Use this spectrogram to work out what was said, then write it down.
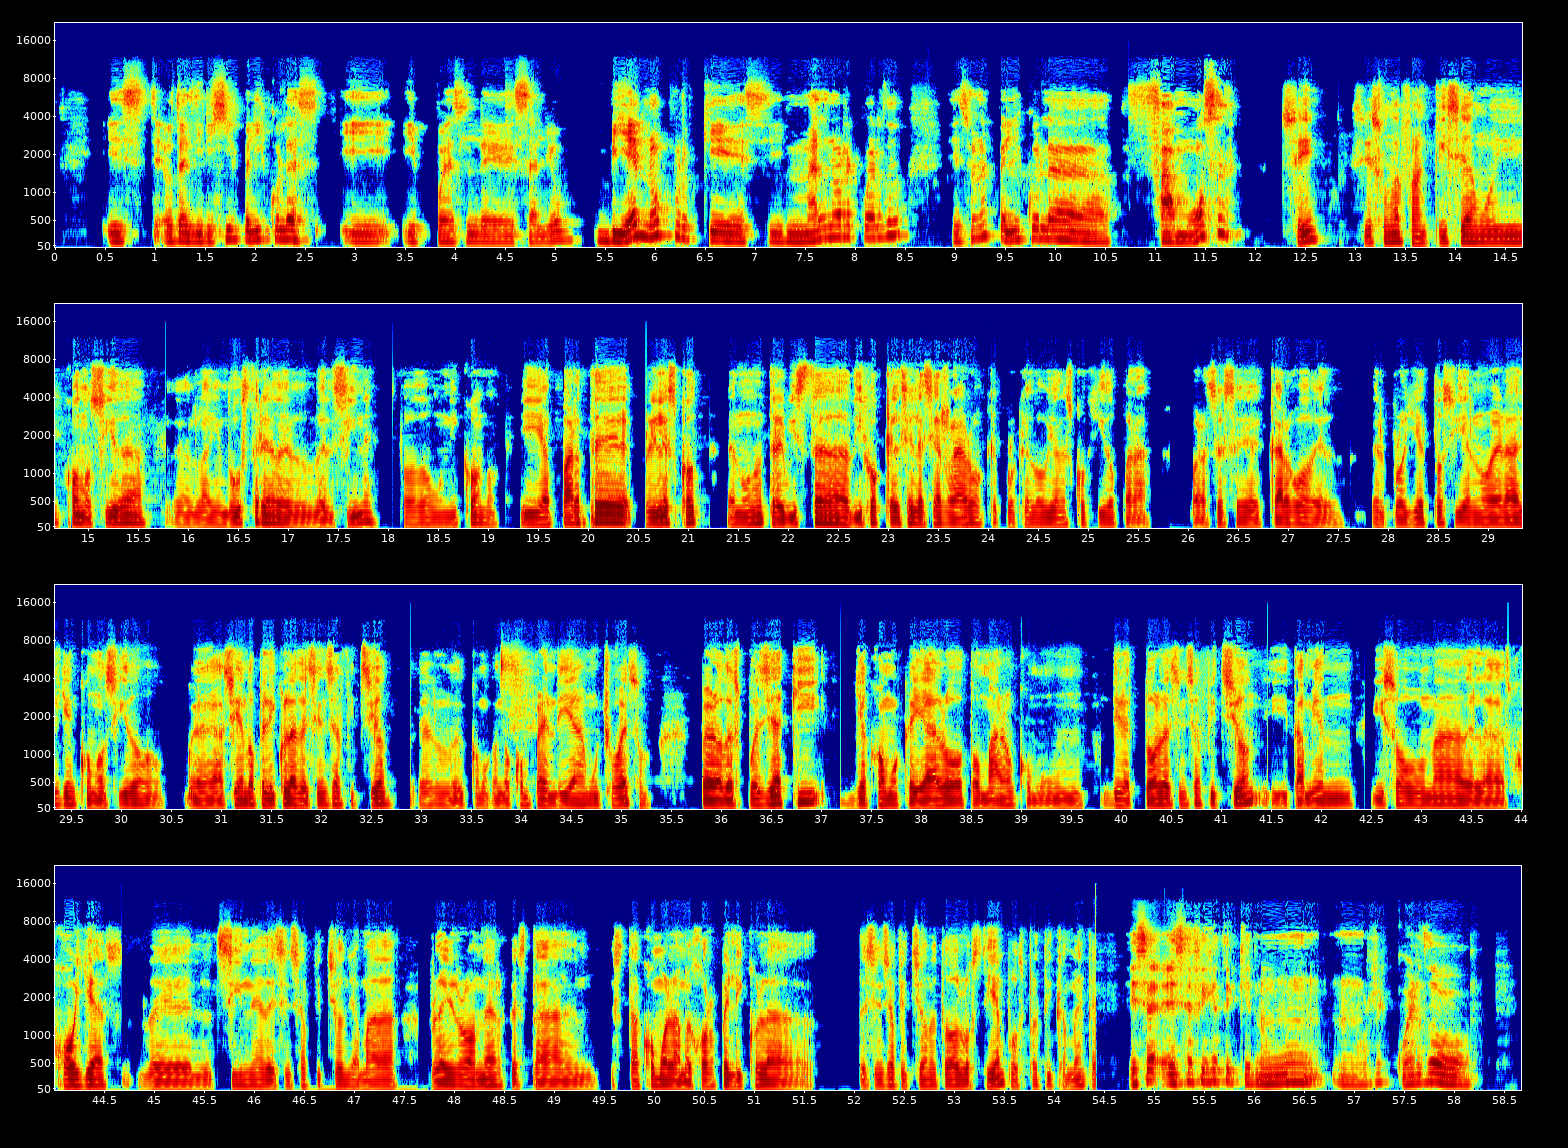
este, o de dirigir películas y, y, pues le salió bien, ¿no? Porque si mal no recuerdo, es una película famosa. Sí, sí, es una franquicia muy conocida en la industria del, del cine, todo un icono. Y aparte, Ridley Scott en una entrevista dijo que él se le hacía raro que por qué lo habían escogido para, para hacerse cargo del, del proyecto si él no era alguien conocido eh, haciendo películas de ciencia ficción. Él como que no comprendía mucho eso. Pero después de aquí ya como que ya lo tomaron como un director de ciencia ficción y también hizo una de las joyas del cine de ciencia ficción llamada Blade Runner, que está, está como la mejor película de ciencia ficción de todos los tiempos prácticamente. Esa, esa fíjate que no, no recuerdo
